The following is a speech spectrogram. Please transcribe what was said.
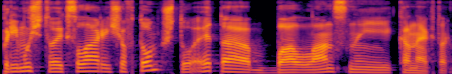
преимущество XLR еще в том, что это балансный коннектор.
